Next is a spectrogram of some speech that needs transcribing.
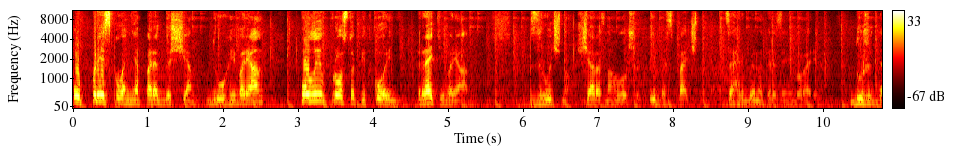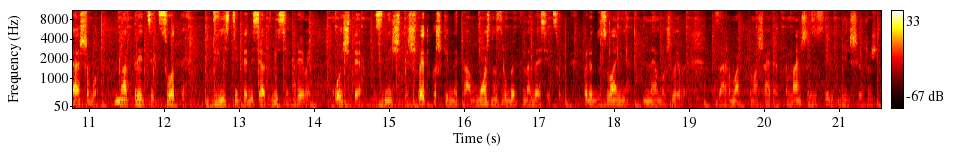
оприскування перед дощем другий варіант, полив просто під корінь третій варіант. Зручно, ще раз наголошую, і безпечно. Це гриби Терезині Баверія. Дуже дешево, на 30 сотих 258 гривень. Хочете знищити швидко шкідника, можна зробити на 10 сотих. Передозування неможливе. За громадком наша грядка менше зусиль, більше врожай.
